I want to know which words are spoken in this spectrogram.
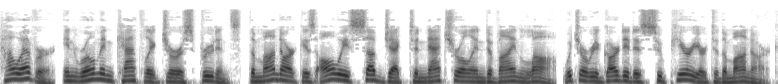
However, in Roman Catholic jurisprudence, the monarch is always subject to natural and divine law, which are regarded as superior to the monarch.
